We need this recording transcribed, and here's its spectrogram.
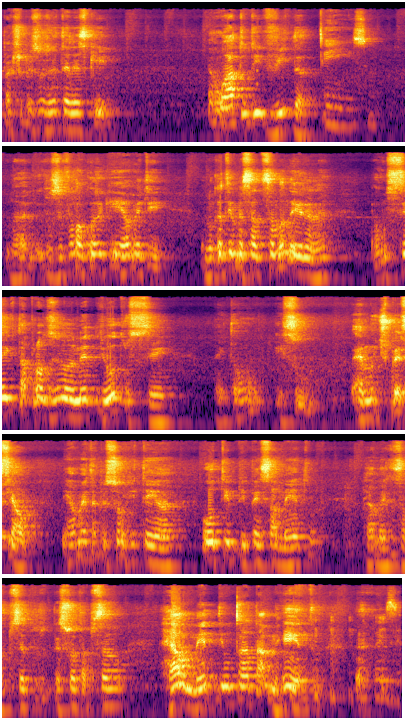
para as pessoas entenderem que é um ato de vida. Isso. Né? Você falou uma coisa que realmente eu nunca tinha pensado dessa maneira, né? É um ser que está produzindo alimento de outro ser. Então, isso é muito especial. Realmente a pessoa que tenha outro tipo de pensamento, realmente essa pessoa está precisando realmente de um tratamento. Pois é.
